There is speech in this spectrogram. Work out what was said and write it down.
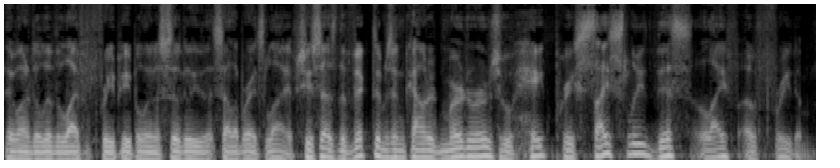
They wanted to live the life of free people in a city that celebrates life. She says the victims encountered murderers who hate precisely this life of freedom.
